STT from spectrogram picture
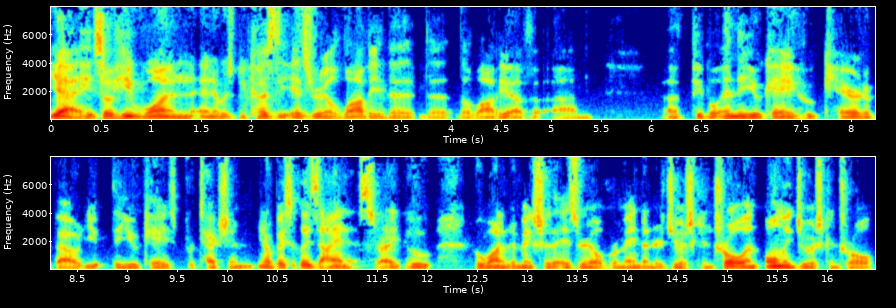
Yeah, he, so he won, and it was because the Israel lobby, the the the lobby of um, of people in the UK who cared about U- the UK's protection. You know, basically Zionists, right? Who who wanted to make sure that Israel remained under Jewish control and only Jewish control.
